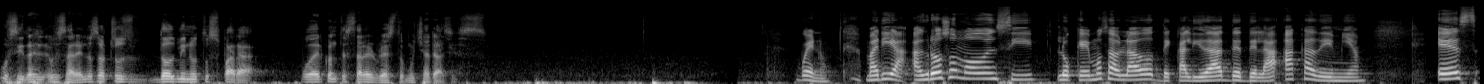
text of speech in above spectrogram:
usaré, los otros dos minutos para poder contestar el resto. Muchas gracias. Bueno, María, a grosso modo en sí, lo que hemos hablado de calidad desde la academia es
